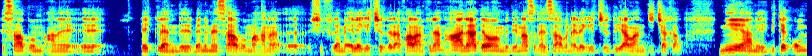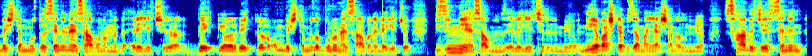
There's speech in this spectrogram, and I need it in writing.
hesabım hani e, hacklendi. Benim hesabıma hani e, şifremi ele geçirdiler falan filan. Hala devam ediyor. Nasıl hesabını ele geçirdi? Yalancı çakal. Niye yani bir tek 15 Temmuz'da senin hesabını mı ele geçiriyorlar? Bekliyorlar bekliyorlar 15 Temmuz'da bunun hesabını ele geçiyor. Bizim niye hesabımız ele geçirilmiyor? Niye başka bir zaman yaşanılmıyor? Sadece senin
